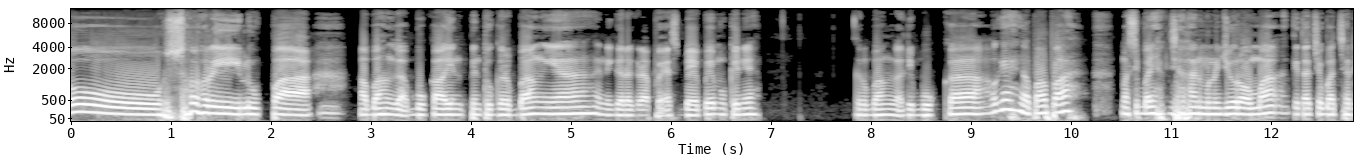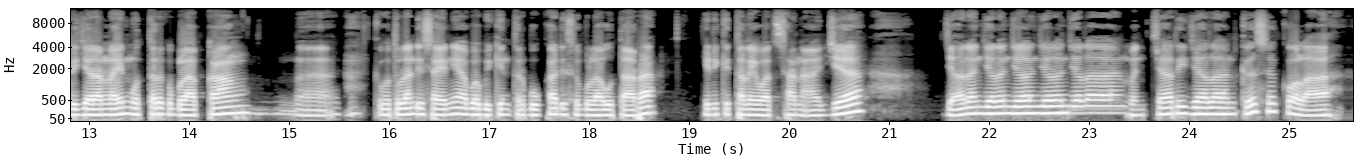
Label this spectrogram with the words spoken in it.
oh, sorry, lupa. Abah nggak bukain pintu gerbangnya. Ini gara-gara PSBB mungkin ya. Gerbang nggak dibuka. Oke, nggak apa-apa. Masih banyak jalan menuju Roma. Kita coba cari jalan lain, muter ke belakang. Nah, kebetulan desainnya Abah bikin terbuka di sebelah utara. Jadi kita lewat sana aja. Jalan-jalan, jalan-jalan, jalan, mencari jalan ke sekolah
